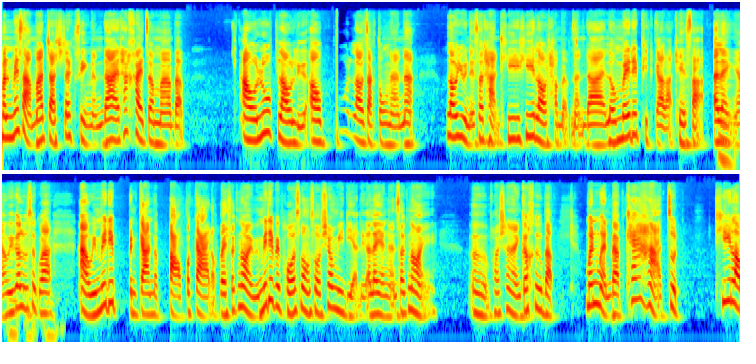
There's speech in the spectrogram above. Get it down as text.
มันไม่สามารถจัดจากสิ่งนั้นได้ ถ้าใครจะมาแบบ เอารูปเราหรือเอาพูดเราจากตรงนั้นอะ เราอยู่ในสถานที่ที่เราทำแบบนั้นได้แล้วไม่ได้ผิดกาลเทศะอะไรอย่างเงี้ยวิก็รู้สึกว่าอ่าวิไม่ได้เป็นการแบบเป่าประกาศออกไปสักหน่อยวิไม่ได้ไปโพสต์ลงโซเชียลมีเดียหรืออะไรอย่างนั้นสักหน่อยเออเพราะฉะนั้นก็คือแบบมันเหมือนแบบแค่หาจุดที่เรา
